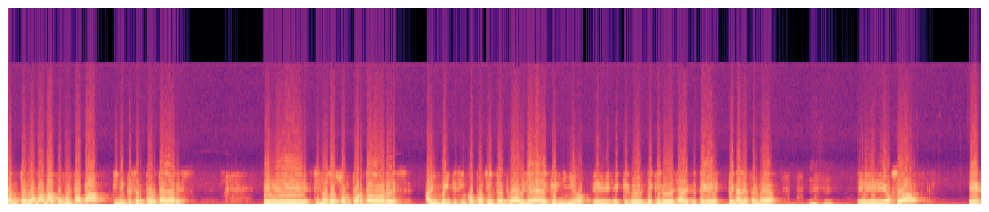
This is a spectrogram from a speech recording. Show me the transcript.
tanto la mamá como el papá tienen que ser portadores. si los dos son portadores, hay un 25% de probabilidades de que el niño, eh, que el bebé, de que el bebé tenga la enfermedad. Eh, o sea, es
